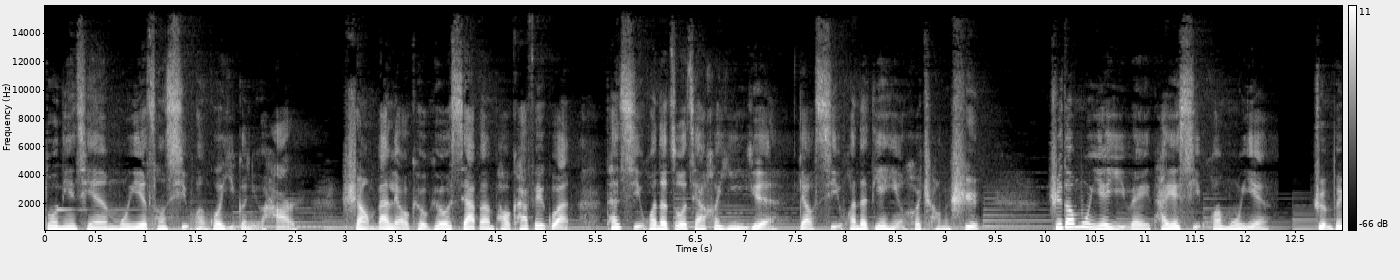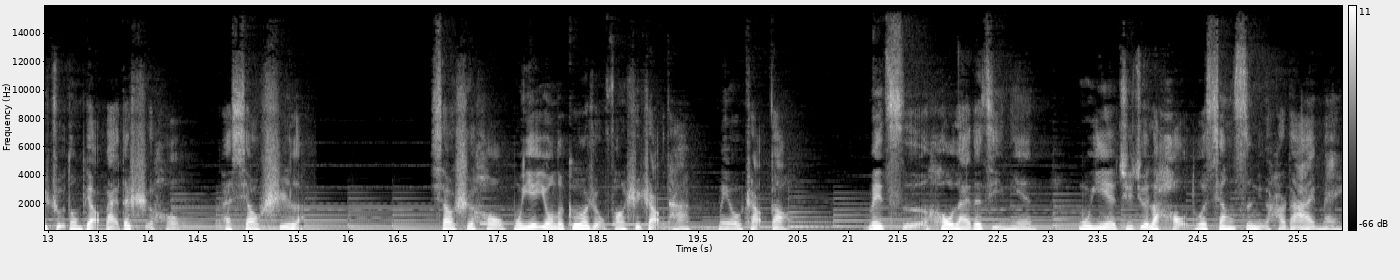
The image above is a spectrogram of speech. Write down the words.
多年前，木爷曾喜欢过一个女孩。上班聊 QQ，下班泡咖啡馆，谈喜欢的作家和音乐，聊喜欢的电影和城市，直到木野以为他也喜欢木野，准备主动表白的时候，他消失了。消失后，木野用了各种方式找他，没有找到。为此，后来的几年，木野拒绝了好多相似女孩的暧昧。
